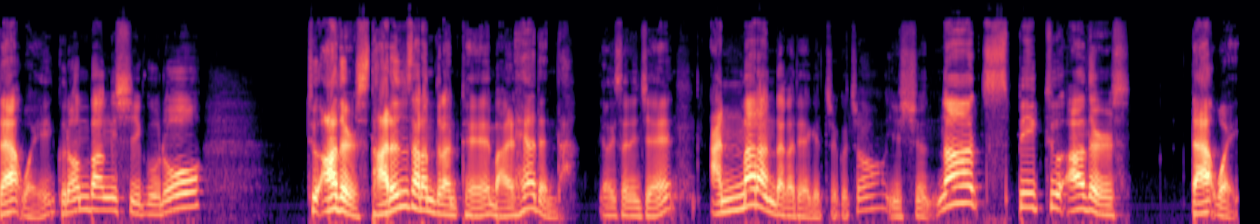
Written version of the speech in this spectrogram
That way 그런 방식으로 to others 다른 사람들한테 말해야 된다. 여기서는 이제 안 말한다가 돼야겠죠, 그렇죠? You should not speak to others that way.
